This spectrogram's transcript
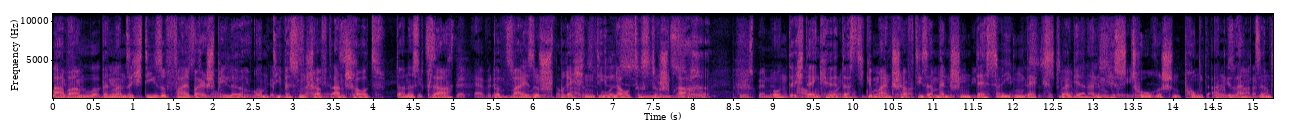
Aber wenn man sich diese Fallbeispiele und die Wissenschaft anschaut, dann ist klar, Beweise sprechen die lauteste Sprache. Und ich denke, dass die Gemeinschaft dieser Menschen deswegen wächst, weil wir an einem historischen Punkt angelangt sind,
